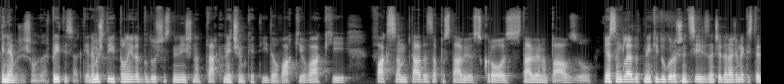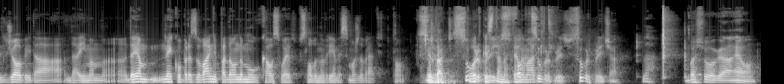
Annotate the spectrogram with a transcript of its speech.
I ne možeš ono, znaš, pritisak ti. Ne možeš ti planirati budućnost ni ništa na tak nečem kaj ti ide ovaki, ovaki. Fak sam tada zapostavio skroz, stavio na pauzu. Ja sam gledao neki dugoročni cilj, znači da nađem neki steady job i da, da, imam, da imam neko obrazovanje pa da onda mogu kao svoje slobodno vrijeme se možda vratiti u tome. Super, super priča, super priča, super priča. Da. Baš ovoga, evo,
